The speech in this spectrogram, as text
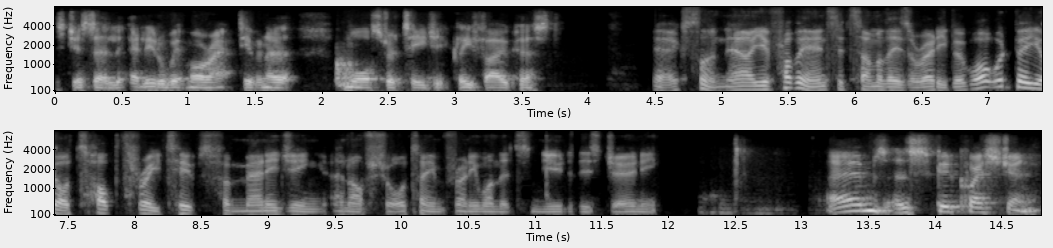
It's just a, a little bit more active and a more strategically focused. Yeah, excellent. Now you've probably answered some of these already, but what would be your top three tips for managing an offshore team for anyone that's new to this journey? Um, it's a good question.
